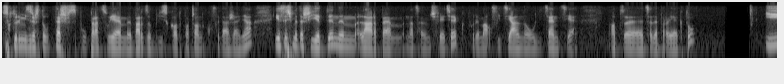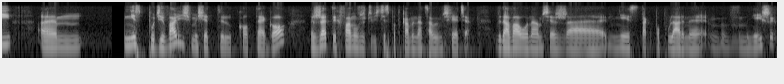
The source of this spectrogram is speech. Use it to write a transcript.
z którymi zresztą też współpracujemy bardzo blisko od początku wydarzenia. Jesteśmy też jedynym LARPem na całym świecie, który ma oficjalną licencję od CD Projektu. I nie spodziewaliśmy się tylko tego, że tych fanów rzeczywiście spotkamy na całym świecie. Wydawało nam się, że nie jest tak popularny w mniejszych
